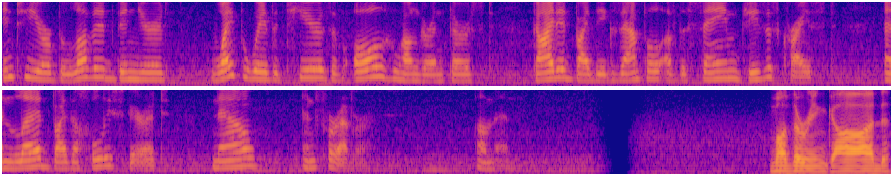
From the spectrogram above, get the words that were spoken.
Into your beloved vineyard, wipe away the tears of all who hunger and thirst guided by the example of the same Jesus Christ and led by the Holy Spirit, now and forever. Amen. Mothering God,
